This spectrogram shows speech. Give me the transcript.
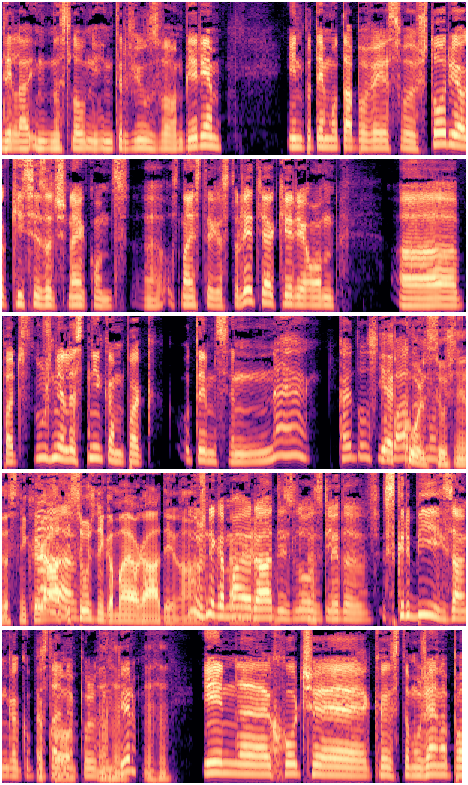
dela in naslovni intervju z vampirjem. In potem mu ta pove svojo štorijo, ki se začne konc uh, 18. stoletja, ker je on uh, pač služni lastnik, ampak o tem se ne. Je kul, cool, badamo. sužni lastnik, Ja. radi, sužnjega imajo radi. No. Služnega Kaj imajo radi, zelo Ja. zgleda, skrbi jih za njega, ko postane pol vampir. Mhm. In uh, hoče, ker sta mu žena, pa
